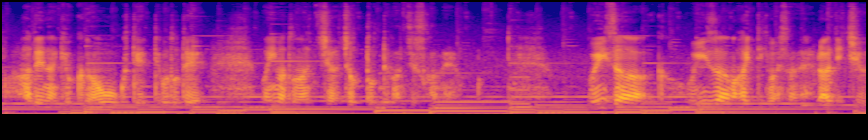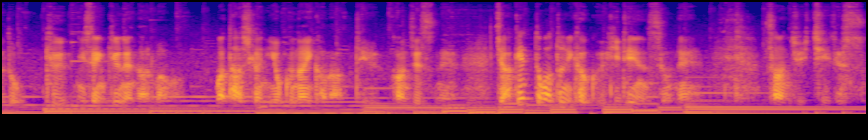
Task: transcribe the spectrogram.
派手な曲が多くてってことで、まあ、今となっちゃちょっとって感じですかね。ウィザーウィザーが入ってきましたね。ラディチュード2009年のアルバム。まあ確かに良くないかなっていう感じですね。ジャケットがとにかくひでえんですよね。31位です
